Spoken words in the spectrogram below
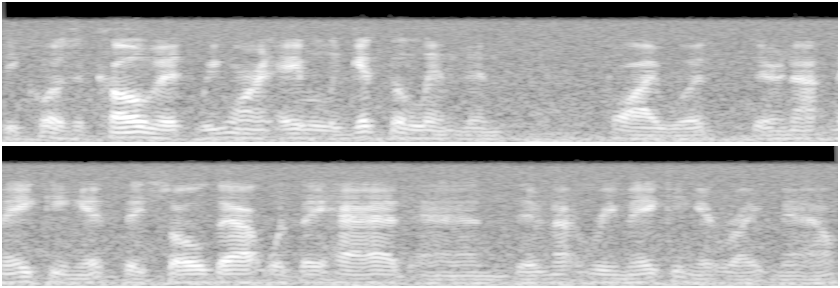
because of COVID, we weren't able to get the linden plywood. They're not making it. They sold out what they had, and they're not remaking it right now.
